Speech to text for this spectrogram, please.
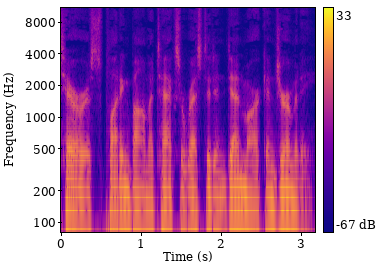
Terrorists plotting bomb attacks arrested in Denmark and Germany.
